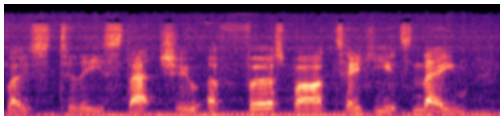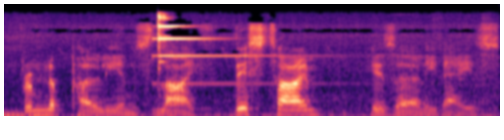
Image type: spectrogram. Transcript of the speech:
Close to the statue, a first bar taking its name from Napoleon's life, this time his early days.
